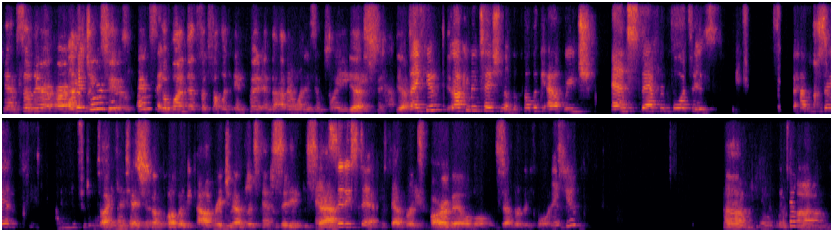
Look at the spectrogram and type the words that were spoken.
Yeah, so there are Oh, there actually two two. reports? It's Okay. the one that's the public input and the other one is employee Yes, engagement. yes. Thank you, Yeah. documentation of the public outreach and staff reports is, how did you say it? Documentation of public outreach efforts and city And staff city staff, efforts are available in separate reports. thank you. Um, Um.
